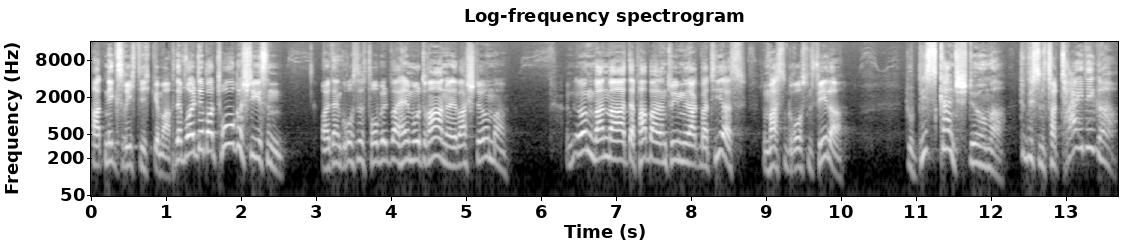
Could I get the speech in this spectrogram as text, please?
hat nichts richtig gemacht. Er wollte über Tore schießen, weil sein großes Vorbild war Helmut Rahn, er war Stürmer. Und irgendwann mal hat der Papa dann zu ihm gesagt, Matthias, du machst einen großen Fehler. Du bist kein Stürmer, du bist ein Verteidiger.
